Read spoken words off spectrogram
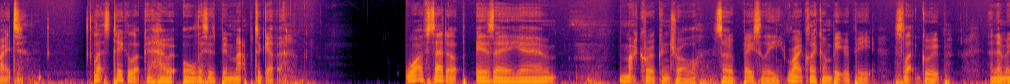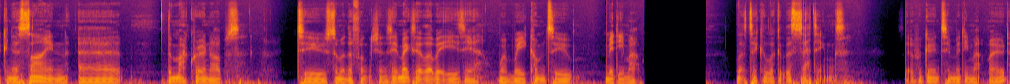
Right, let's take a look at how it, all this has been mapped together. What I've set up is a um, macro control. So basically, right click on beat repeat, select group, and then we can assign uh, the macro knobs to some of the functions. It makes it a little bit easier when we come to MIDI map. Let's take a look at the settings. So if we go into MIDI map mode,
